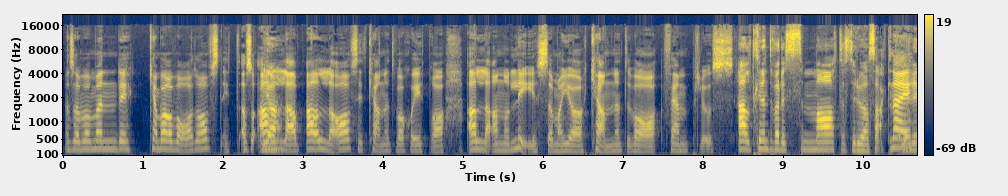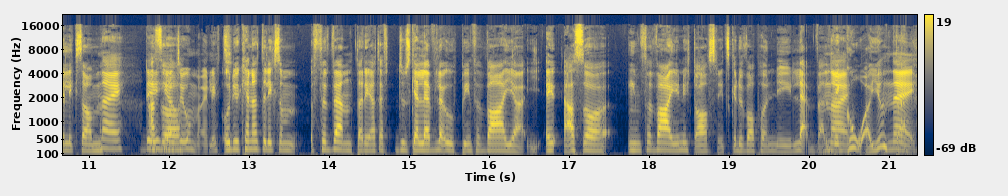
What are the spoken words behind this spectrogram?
Alltså men det kan bara vara ett avsnitt. Alltså Ja. alla, alla avsnitt kan inte vara skitbra, alla analyser man gör kan inte vara 5 plus. Allt kan inte vara det smartaste du har sagt. Nej. Eller det är liksom, Nej, det är Alltså, helt omöjligt. och du kan inte liksom förvänta dig att du ska levla upp inför varje, eh, alltså inför varje nytt avsnitt ska du vara på en ny level. Det Nej. går ju inte. Nej.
